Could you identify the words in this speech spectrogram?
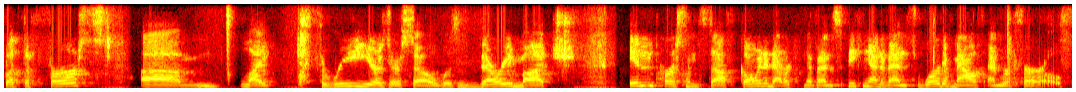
But the first, um, like, three years or so was very much in-person stuff, going to networking events, speaking at events, word of mouth, and referrals.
